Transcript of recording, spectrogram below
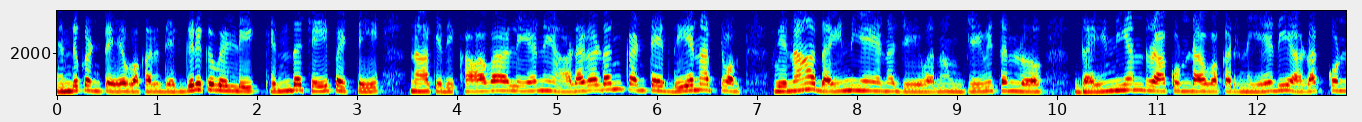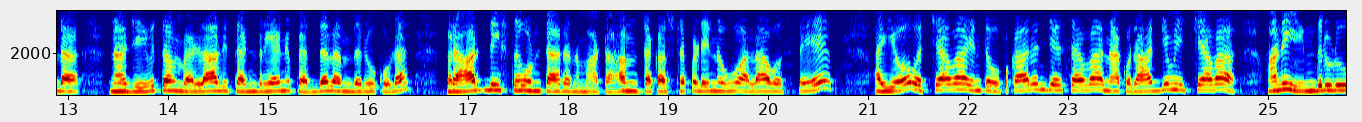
ఎందుకంటే ఒకరి దగ్గరికి వెళ్ళి కింద చేయి పెట్టి నాకు ఇది కావాలి అని అడగడం కంటే దీనత్వం వినా దైన్యైన జీవనం. జీవితంలో దైన్యం రాకుండా ఒకరిని ఏది అడగకుండా నా జీవితం వెళ్ళాలి తండ్రి అని పెద్దలందరూ కూడా ప్రార్థిస్తూ ఉంటారనమాట అంత కష్టపడి నువ్వు అలా వస్తే అయ్యో వచ్చావా ఇంత ఉపకారం చేసావా నాకు రాజ్యం ఇచ్చావా అని ఇంద్రుడు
